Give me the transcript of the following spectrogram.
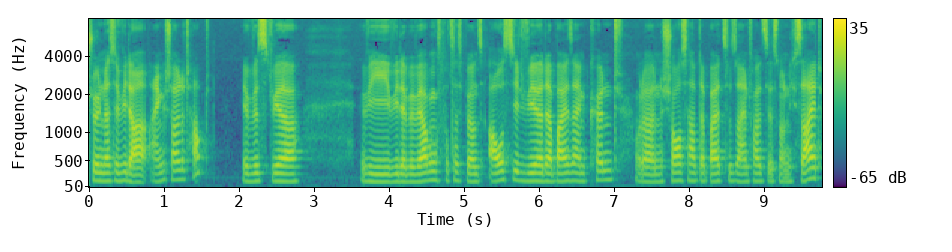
schön, dass ihr wieder eingeschaltet habt. Ihr wisst, wie, wie, wie der Bewerbungsprozess bei uns aussieht, wie ihr dabei sein könnt oder eine Chance habt, dabei zu sein, falls ihr es noch nicht seid.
